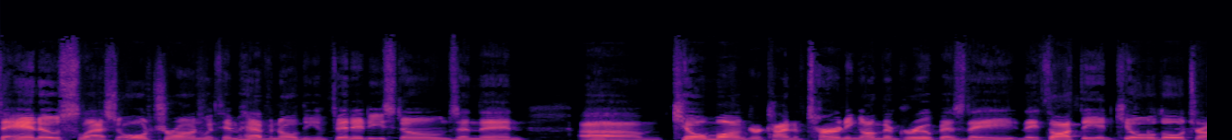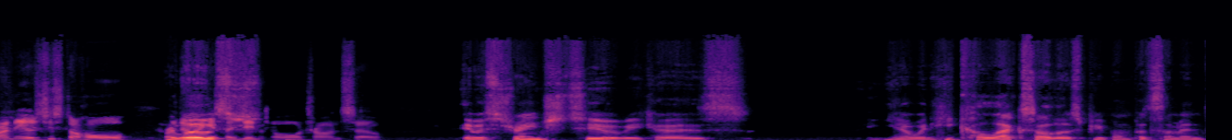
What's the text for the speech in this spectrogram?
Thanos slash Ultron with him having all the Infinity Stones and then um, Killmonger kind of turning on the group as they they thought they had killed Ultron. It was just a whole. Or no, I guess they did kill Ultron. So it was strange too because you know, when he collects all those people and puts them in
